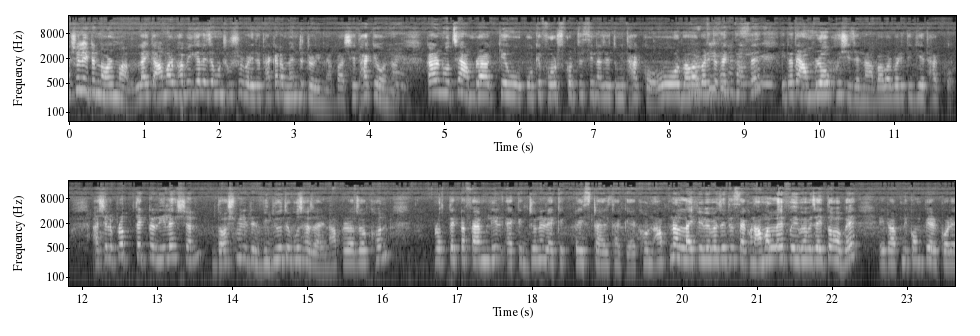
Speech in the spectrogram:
আসলে এটা নর্মাল লাইক আমার ভাবি গেলে যেমন শ্বশুর বাড়িতে থাকাটা ম্যান্ডেটরি না বা সে থাকেও না। কারণ হচ্ছে আমরা কেউ ওকে ফোর্স করতেছি না যে তুমি থাকো। ও ওর বাবার বাড়িতে থাকতেছে এটাতে আমরাও খুশি যে না বাবার বাড়িতে গিয়ে থাকো। আসলে প্রত্যেকটা রিলেশন দশ মিনিটের ভিডিওতে বোঝা যায় না। আপনারা যখন প্রত্যেকটা ফ্যামিলির এক একজনের এক একটা স্টাইল থাকে। এখন আপনার লাইফ এইভাবে যাইতেছে এখন আমার লাইফ এইভাবে যাইতে হবে এটা আপনি কম্পেয়ার করে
